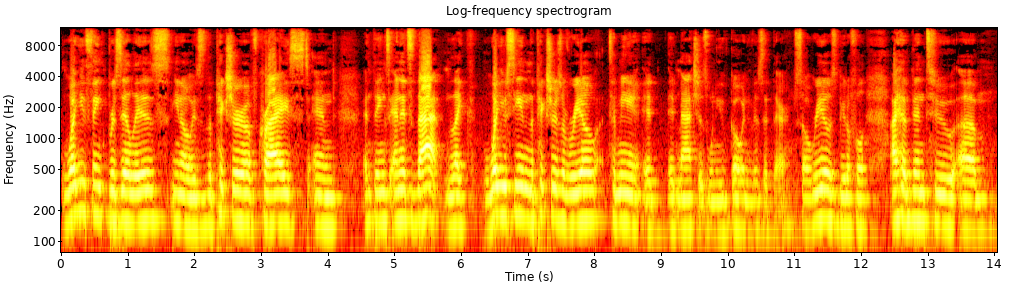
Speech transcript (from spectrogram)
What you think Brazil is, you know, is the picture of Christ and and things, and it's that like what you see in the pictures of Rio. To me, it it matches when you go and visit there. So Rio is beautiful. I have been to. Um,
